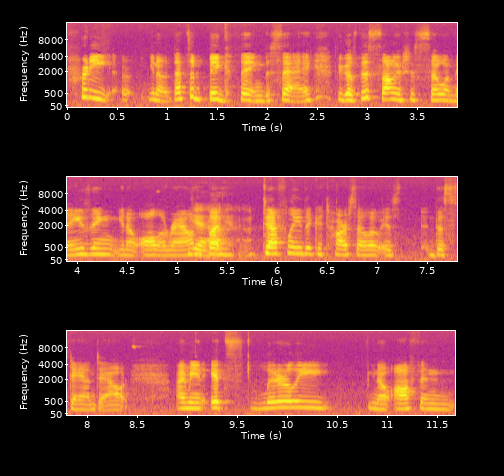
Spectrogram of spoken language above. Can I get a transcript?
pretty, you know, that's a big thing to say because this song is just so amazing, you know, all around. Yeah. But definitely the guitar solo is the standout. I mean, it's literally, you know, often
